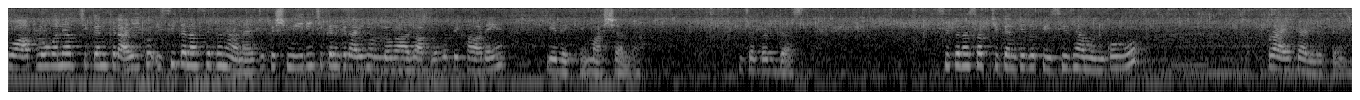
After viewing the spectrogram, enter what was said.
तो आप लोगों ने अब चिकन कढ़ाई को इसी तरह से बनाना है, जो कश्मीरी चिकन कढ़ाई हम लोग आज आप लोगों को सिखा रहे हैं। ये देखें, माशाल्लाह, ज़बरदस्त। इसी तरह सब चिकन के जो पीसीज हैं, हम उनको वो फ्राई कर लेते हैं।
